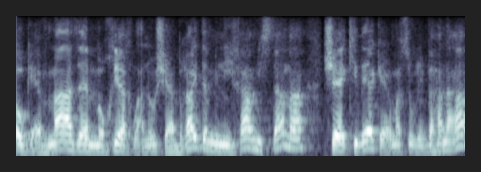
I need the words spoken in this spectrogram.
אוקיי, אבל מה זה מוכיח לנו? שהברייתא מניחה מסתמה שכלי הכרם אסורים בהנאה.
